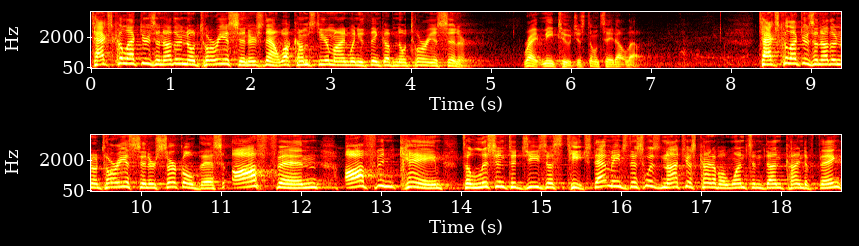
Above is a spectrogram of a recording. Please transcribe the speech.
Tax collectors and other notorious sinners. Now, what comes to your mind when you think of notorious sinner? Right, me too. Just don't say it out loud. Tax collectors and other notorious sinners circled this, often, often came to listen to Jesus teach. That means this was not just kind of a once and done kind of thing.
